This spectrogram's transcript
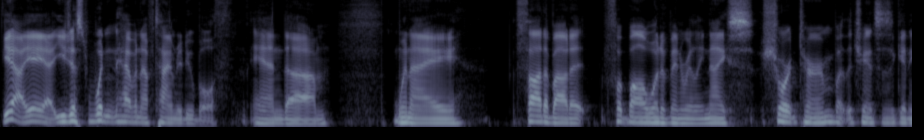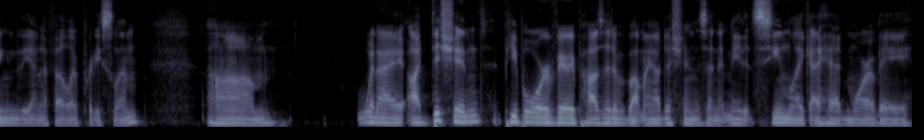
yeah, yeah, yeah. You just wouldn't have enough time to do both. And um, when I thought about it, football would have been really nice short term, but the chances of getting into the NFL are pretty slim. Um, when I auditioned, people were very positive about my auditions, and it made it seem like I had more of a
